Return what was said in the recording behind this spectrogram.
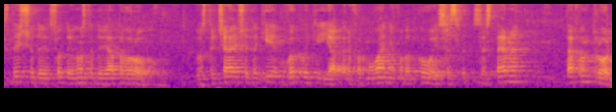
з 1999 року, зустрічаючи такі виклики, як реформування податкової системи та контроль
